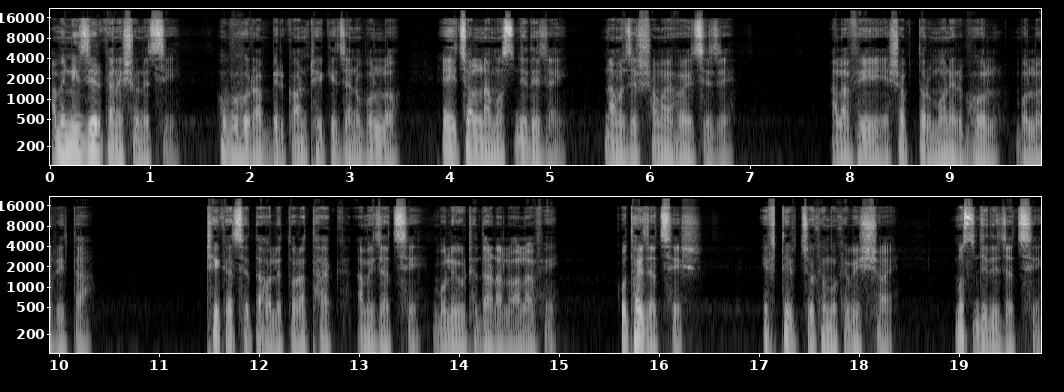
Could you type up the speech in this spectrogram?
আমি নিজের কানে শুনেছি। হুবহু রাব্বির কণ্ঠে কে যেন বলল, এই চল না মসজিদে যাই। নামাজের সময় হয়েছে যে। আলাভি এসব তোর মনের ভুল, বলল রীতা। ঠিক আছে, তাহলে তোরা থাক, আমি যাচ্ছি, বলে উঠে দাঁড়াল আলাভি কোথায় যাচ্ছিস? ইফতির চোখে মুখে বিস্ময়। মসজিদে যাচ্ছি।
